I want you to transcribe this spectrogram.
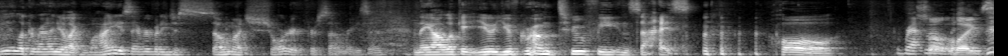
You look around. You're like, why is everybody just so much shorter for some reason? And they all look at you. You've grown two feet in size. Oh, Rat so Mo like wishes.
